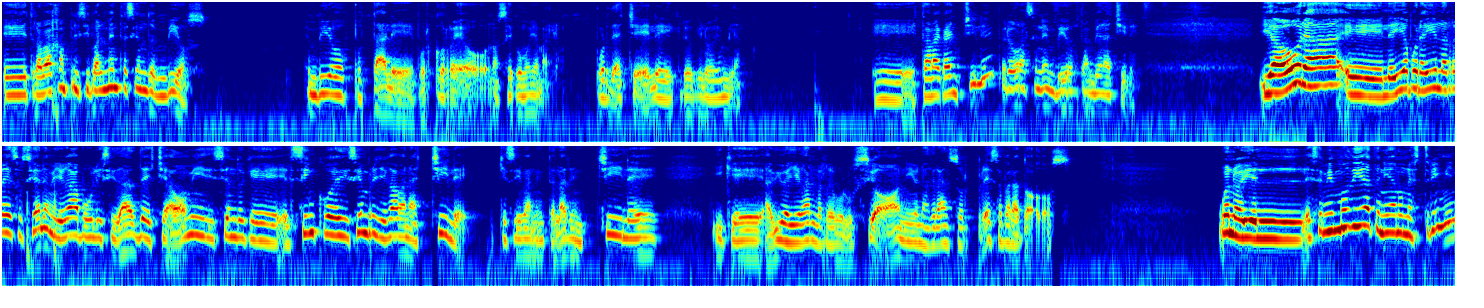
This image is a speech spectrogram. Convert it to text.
eh, trabajan principalmente haciendo envíos envíos postales por correo, no sé cómo llamarlo, por DHL creo que los envían. Eh, están acá en Chile, pero hacen envíos también a Chile. Y ahora eh, leía por ahí en las redes sociales, me llegaba publicidad de Xiaomi diciendo que el 5 de diciembre llegaban a Chile, que se iban a instalar en Chile y que iba a llegar la revolución y una gran sorpresa para todos. Bueno, y el, ese mismo día tenían un streaming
